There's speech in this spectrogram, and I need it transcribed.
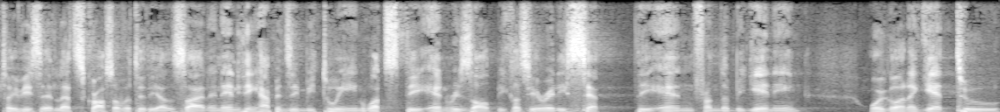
So if he said, let's cross over to the other side, and anything happens in between, what's the end result? Because he already set the end from the beginning. We're going to get to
